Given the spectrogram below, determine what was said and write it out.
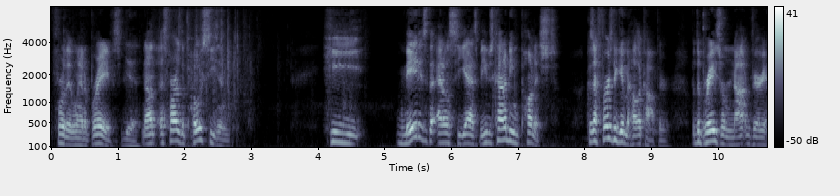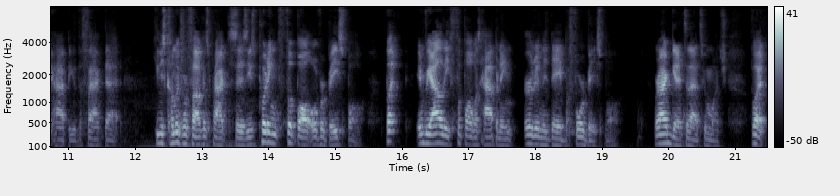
for the Atlanta Braves. Yeah. Now, as far as the postseason, he made it to the NLCS, but he was kind of being punished because at first they gave him a helicopter, the Braves were not very happy with the fact that he was coming from Falcons practices. He was putting football over baseball, but in reality, football was happening earlier in the day before baseball. We're not gonna get into that too much, but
